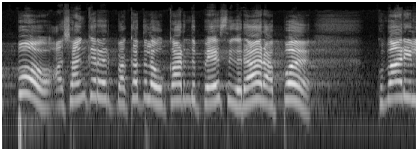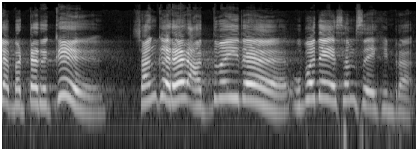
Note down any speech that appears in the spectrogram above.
அப்போது சங்கரர் பக்கத்தில் உட்கார்ந்து பேசுகிறார். அப்போ குமாரில பட்டருக்கு சங்கரர் அத்வைத உபதேசம் செய்கின்றார்.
